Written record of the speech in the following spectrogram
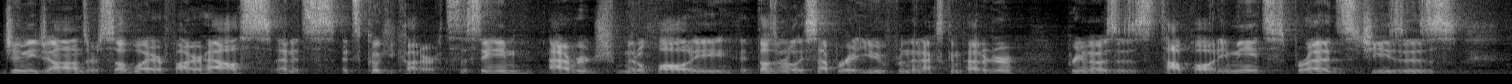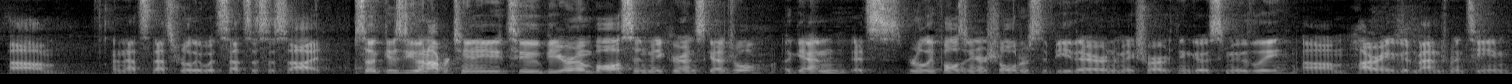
Jimmy John's or Subway or Firehouse, and it's it's cookie cutter. It's the same average middle quality. It doesn't really separate you from the next competitor. Primo's is top quality meats, breads, cheeses, um, and that's that's really what sets us aside. So it gives you an opportunity to be your own boss and make your own schedule. Again, it's really falls on your shoulders to be there and to make sure everything goes smoothly. Um, hiring a good management team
